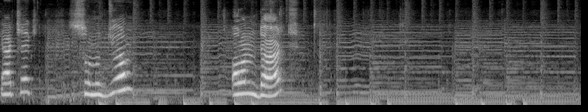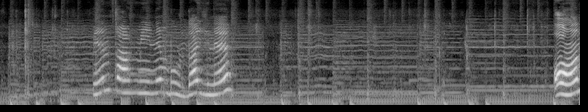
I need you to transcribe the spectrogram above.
Gerçek sonucum 14. Benim tahminim yine on.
